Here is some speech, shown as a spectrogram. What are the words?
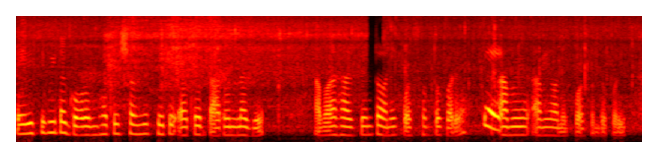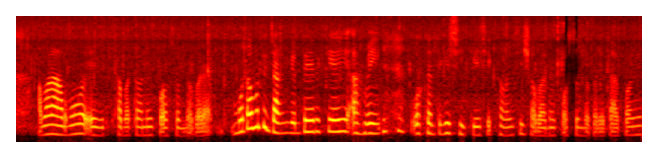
এই রেসিপিটা গরম ভাতের সঙ্গে খেতে এত দারুণ লাগে। আমার হাজব্যান্ডটা অনেক পছন্দ করে। আমি আমি অনেক পছন্দ করি। আমার আম্মু এই খাবারটা অনেক পছন্দ করে। মোটামুটি যাদেরকেই আমি ওখান থেকে শিখে এসে খাওয়াইছি সবাই অনেক পছন্দ করে। তারপরে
